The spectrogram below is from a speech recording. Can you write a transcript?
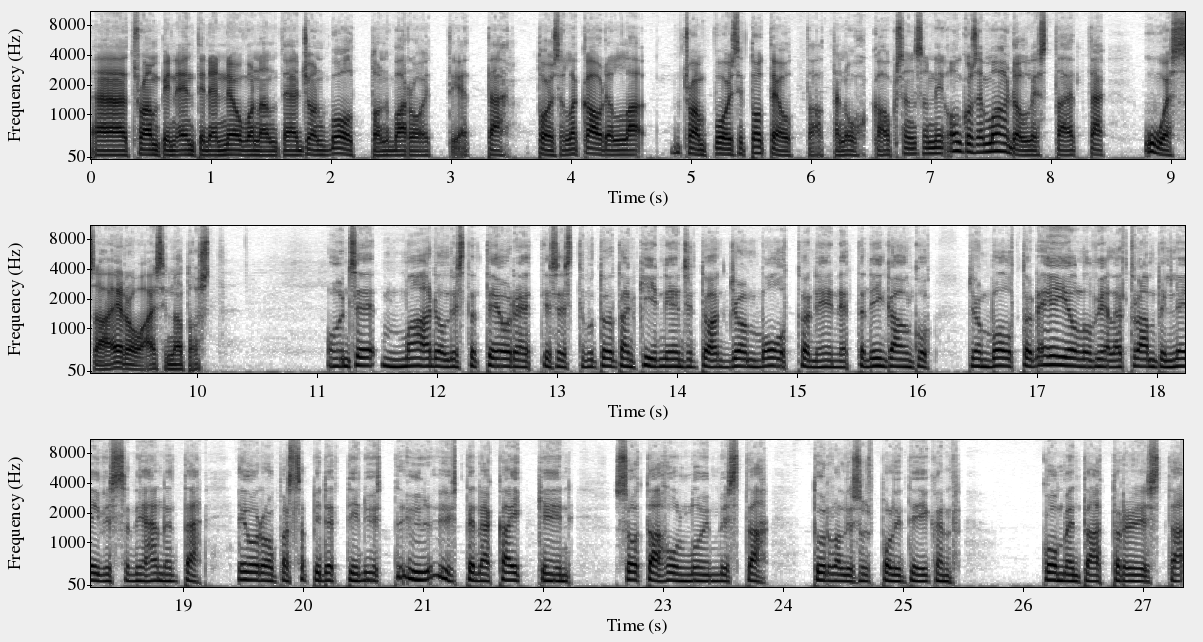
ää, Trumpin entinen neuvonantaja John Bolton varoitti, että toisella kaudella Trump voisi toteuttaa tämän uhkauksensa. Niin onko se mahdollista, että USA eroaisi Natosta? On se mahdollista teoreettisesti, mutta otan kiinni ensin tuohon John Boltoniin, että niin kauan kuin John Bolton ei ollut vielä Trumpin leivissä, niin hänen tämä Euroopassa pidettiin yhtenä kaikkein sotahulluimmista turvallisuuspolitiikan kommentaattoreista.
